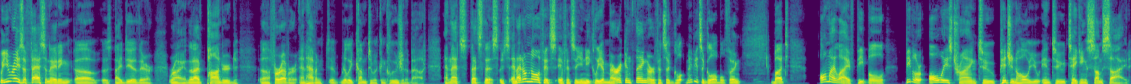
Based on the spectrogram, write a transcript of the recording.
Well, you raise a fascinating uh, idea there, Ryan, that I've pondered uh, forever and haven't uh, really come to a conclusion about. And that's that's this. It's, and I don't know if it's if it's a uniquely American thing or if it's a glo- maybe it's a global thing, but all my life people people are always trying to pigeonhole you into taking some side.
